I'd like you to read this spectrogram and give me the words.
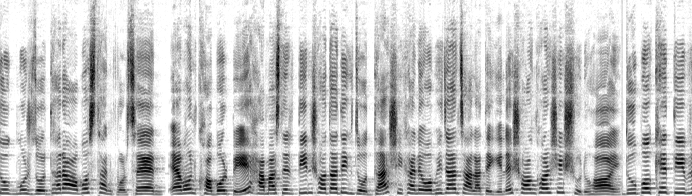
দুগমুশ যোদ্ধারা অবস্থান করছেন। এমন খবর পেয়ে হামাসের তিন শতাধিক যোদ্ধা সেখানে অভিযান চালাতে গেলে সংঘর্ষের শুরু হয়। দুপক্ষের তীব্র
